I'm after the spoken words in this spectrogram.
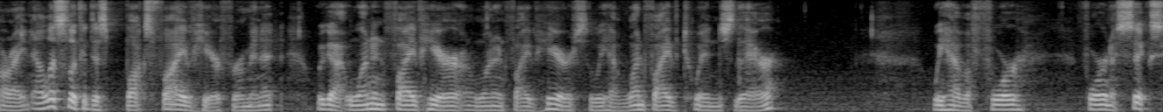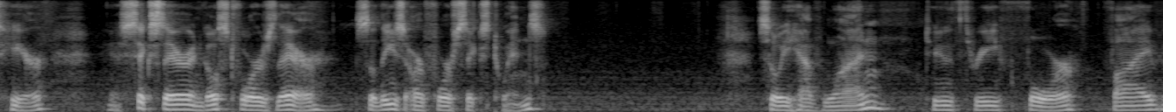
All right, now let's look at this box 5 here for a minute we got 1 and 5 here and 1 and 5 here, so we have 1, 5 twins there. We have a 4, 4 and a 6 here, a 6 there and ghost 4 is there, so these are 4, 6 twins. So we have 1, 2, 3, 4, 5,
